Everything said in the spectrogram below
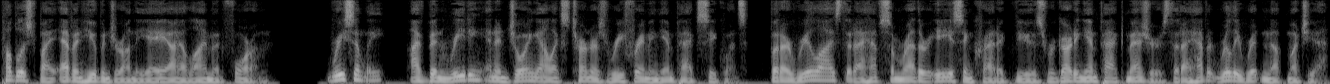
published by Evan Hubinger on the AI Alignment Forum. Recently, I've been reading and enjoying Alex Turner's Reframing Impact sequence, but I realized that I have some rather idiosyncratic views regarding impact measures that I haven't really written up much yet.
